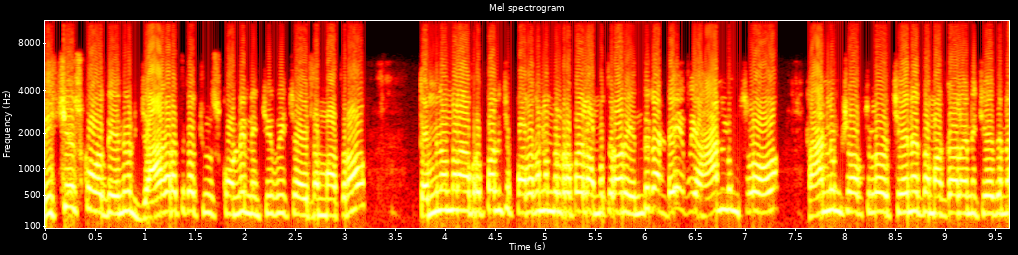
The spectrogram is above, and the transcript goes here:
మిస్ చేసుకోవద్దు. ఎందుకంటే జాగ్రత్తగా చూసుకోండి. నేను చూపించే ఐటమ్ మాత్రం తొమ్మిది వందల యాభై రూపాయల నుంచి పదకొండు వందల రూపాయలు అమ్ముతున్నారు. ఎందుకంటే ఇవి హ్యాండ్లూమ్స్లో హ్యాండ్లూమ్ షాప్స్లో చేనేత మగ్గాలని చేతన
